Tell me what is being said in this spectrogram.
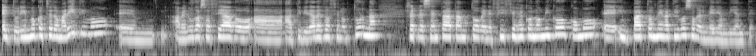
El turismo costero marítimo, em, a menudo asociado a actividades de ocio nocturna, representa tanto beneficios económicos como eh, impactos negativos sobre el medio ambiente.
